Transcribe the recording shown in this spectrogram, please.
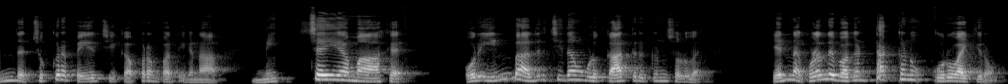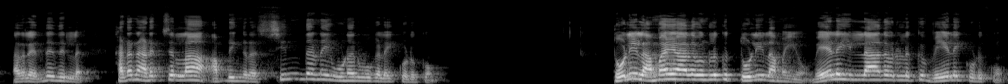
இந்த சுக்கர பயிற்சிக்கு அப்புறம் பார்த்தீங்கன்னா நிச்சயமாக ஒரு இன்ப அதிர்ச்சி தான் உங்களுக்கு காத்திருக்குன்னு சொல்லுவேன். என்ன? குழந்தை பகன் டக்குன்னு உருவாக்கிறோம் அதில் எந்த இது இல்லை. கடன் அடைச்சிடலாம் அப்படிங்கிற சிந்தனை உணர்வுகளை கொடுக்கும். தொழில் அமையாதவங்களுக்கு தொழில் அமையும். வேலை இல்லாதவர்களுக்கு வேலை கொடுக்கும்.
